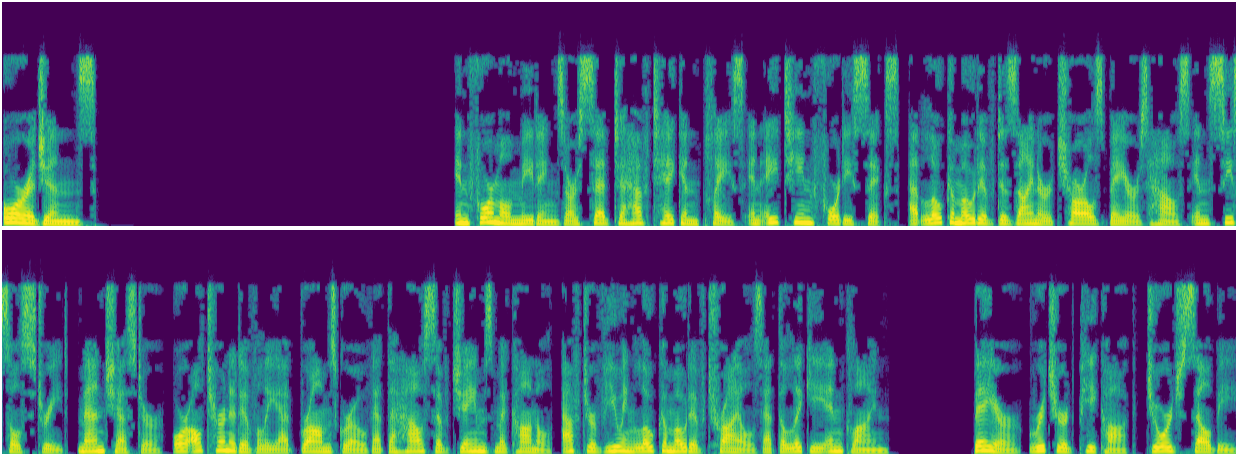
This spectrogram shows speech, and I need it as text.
Origins Informal meetings are said to have taken place in 1846, at locomotive designer Charles Beyer's house in Cecil Street, Manchester, or alternatively at Bromsgrove at the house of James McConnell, after viewing locomotive trials at the Lickey Incline. Bayer, Richard Peacock, George Selby,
